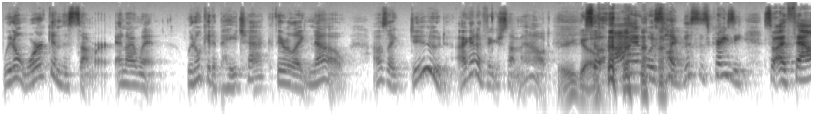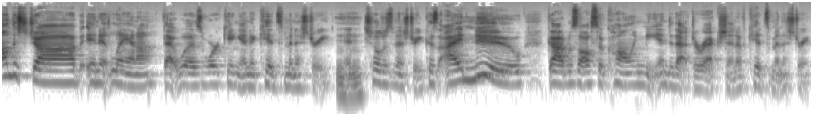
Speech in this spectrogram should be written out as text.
we don't work in the summer. And I went, we don't get a paycheck? They were like, no. I was like, dude, I got to figure something out. There you go. So I was like, this is crazy. So I found this job in Atlanta that was working in a kids ministry Mm-hmm. and children's ministry because I knew God was also calling me into that direction of kids ministry.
